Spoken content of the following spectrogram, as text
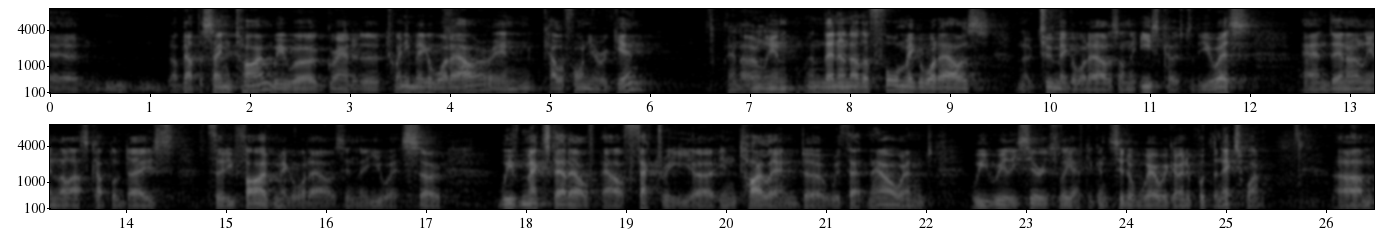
uh, about the same time, we were granted a 20 megawatt hour in California again, and only in, and then another four megawatt hours, no, two megawatt hours on the east coast of the US, and then only in the last couple of days, 35 megawatt hours in the US. So we've maxed out our, our factory uh, in Thailand uh, with that now, and we really seriously have to consider where we're going to put the next one. Um,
